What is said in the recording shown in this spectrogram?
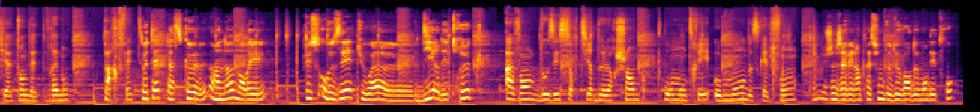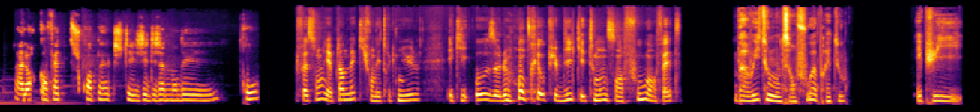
qui attendent d'être vraiment parfaites. Peut-être parce qu'un homme aurait plus osé, tu vois, euh, dire des trucs. Avant d'oser sortir de leur chambre pour montrer au monde ce qu'elles font. J'avais l'impression de devoir demander trop, alors qu'en fait, je crois pas que j'ai déjà demandé trop. De toute façon, il y a plein de mecs qui font des trucs nuls et qui osent le montrer au public et tout le monde s'en fout en fait. Bah oui, tout le monde s'en fout après tout. Et puis,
